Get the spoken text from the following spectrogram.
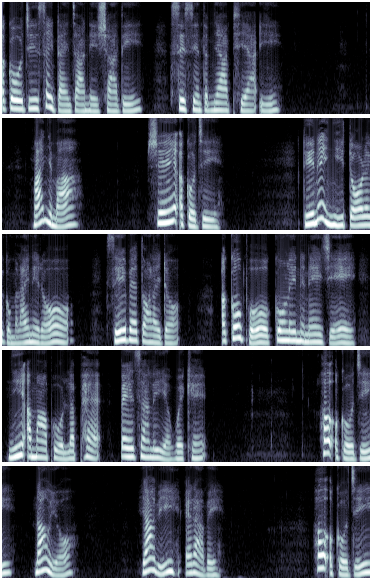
အကိုကြီးစိတ်တိုင်းကြနေရှာသည်စီစဉ်သမျှဖြစ်ရ၏ငါညီမရှင်အကိုကြီးဒီနေ့ညီတော်တဲ့ကိုမလိုက်နဲ့တော့ဈေးပဲသွားလိုက်တော့အကုတ်ဖို့ကွန်းလေးနည်းနည်းကျဲညီအမဖို့လက်ဖက်ပဲချမ်းလေးရဝက်ခဲ့ဟုတ်အကိုကြီးနောက်ရော ရပြီအဲ့ဒါပဲဟုတ်အကိုကြီး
